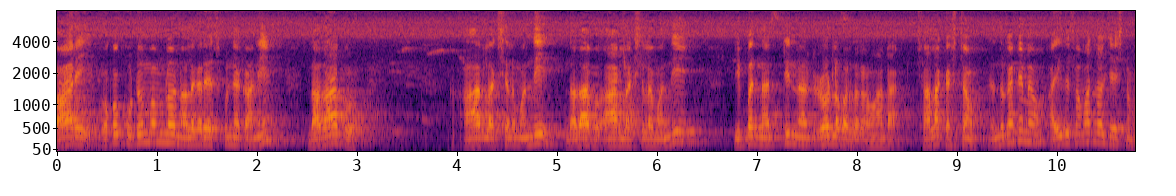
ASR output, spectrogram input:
వారి ఒక కుటుంబంలో నలుగురేసుకున్నా కానీ దాదాపు ఆరు లక్షల మంది దాదాపు ఆరు లక్షల మంది ఇబ్బంది నట్టి నటి రోడ్ల పడతారు అనమాట చాలా కష్టం. ఎందుకంటే మేము ఐదు సంవత్సరాలు చేసినాం.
